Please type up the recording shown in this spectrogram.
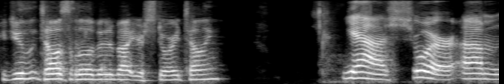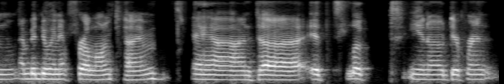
could you tell us a little bit about your storytelling? Yeah sure um i've been doing it for a long time and uh it's looked you know different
